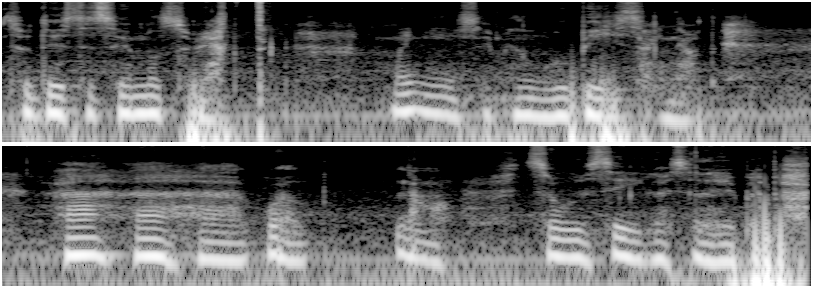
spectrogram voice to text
so this is Emil's react my name is Emil will be signing out. Ha ha ha. Well no more. So we'll see you guys later. Bye bye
